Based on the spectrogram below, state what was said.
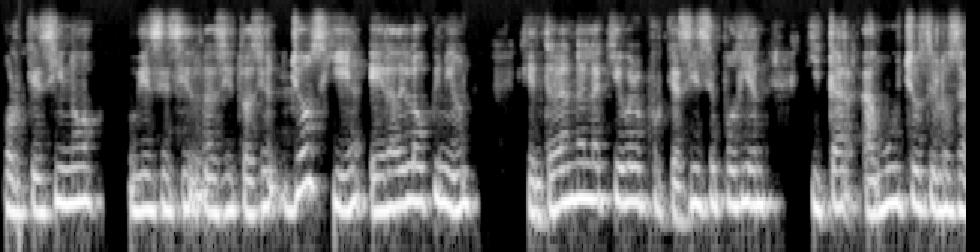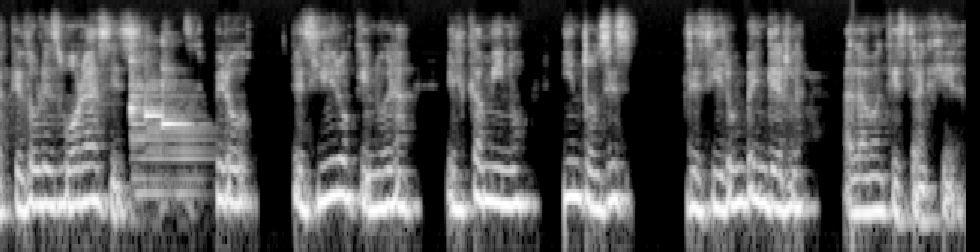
porque si no hubiese sido una situación. Yo sí era de la opinión que entraran a la quiebra porque así se podían quitar a muchos de los acreedores voraces. Pero decidieron que no era el camino y entonces decidieron venderla a la banca extranjera.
